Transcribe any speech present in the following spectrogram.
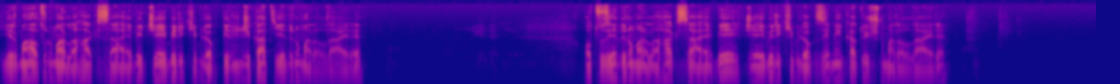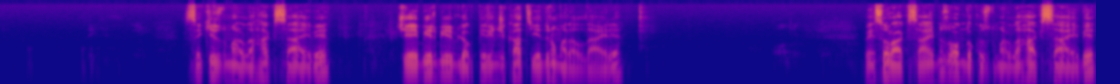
26 numaralı hak sahibi C1 2 blok 1. kat 7 numaralı daire. 37 numaralı hak sahibi C1 2 blok zemin kat 3 numaralı daire. 8 numaralı hak sahibi C1 1 blok 1. kat 7 numaralı daire. Ve son hak sahibimiz 19 numaralı hak sahibi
